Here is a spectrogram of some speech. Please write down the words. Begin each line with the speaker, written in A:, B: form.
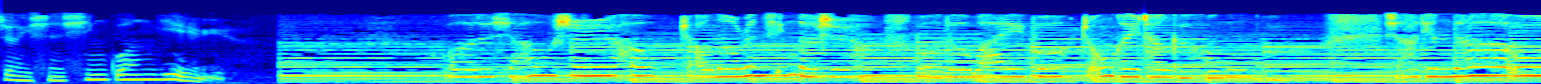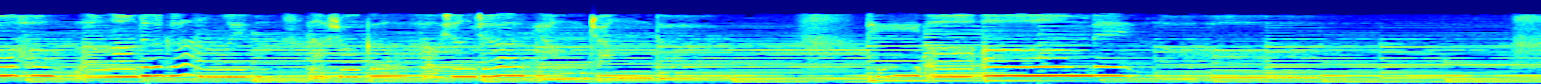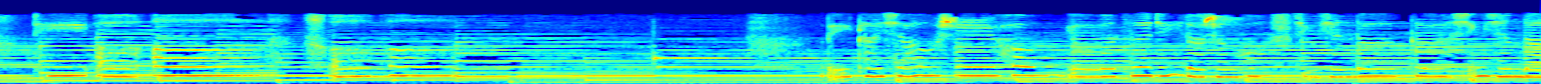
A: 这里是星光夜语。
B: 我的小时候，吵闹任性的时候，我的外婆总会唱歌哄我。夏天的午后，朗朗的歌安慰我，那首歌好像这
